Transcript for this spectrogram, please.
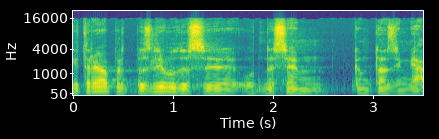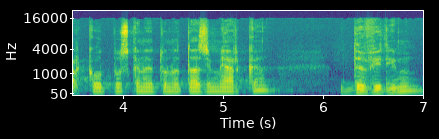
И трябва предпазливо да се отнесем към тази мярка, отпускането на тази мярка, да видим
